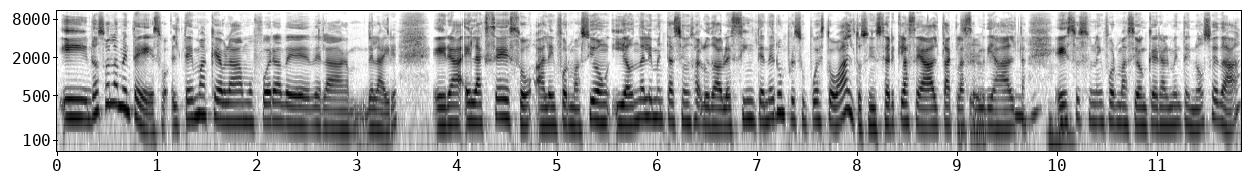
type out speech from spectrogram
Y no solamente eso, el tema que hablábamos fuera de, de la- del aire era el acceso a la información y a una alimentación saludable sin tener un presupuesto alto, sin ser clase alta, clase media alta. Eso es una información que realmente no se da,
